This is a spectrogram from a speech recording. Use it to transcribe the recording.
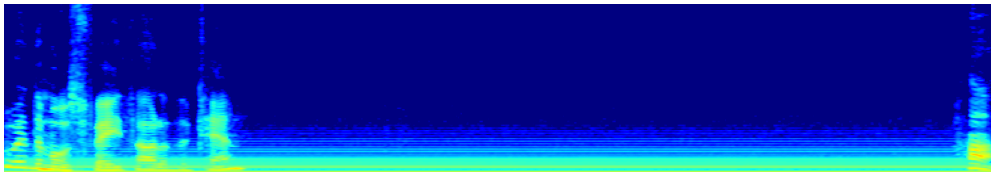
Who had the most faith out of the ten? Huh.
